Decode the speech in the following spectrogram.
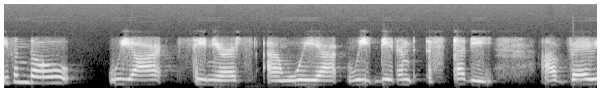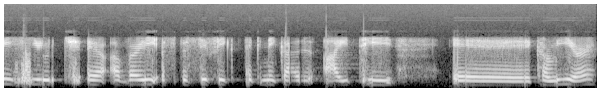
even though we are seniors and we are we didn't study a very huge, uh, a very specific technical IT uh, career.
